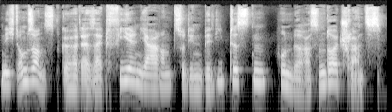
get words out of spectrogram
Nicht umsonst gehört er seit vielen Jahren zu den beliebtesten Hunderassen Deutschlands.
